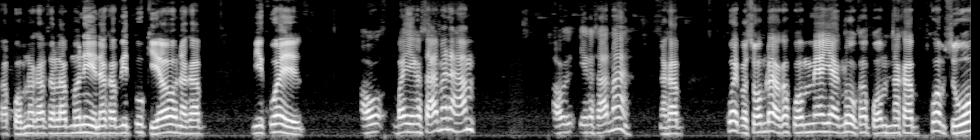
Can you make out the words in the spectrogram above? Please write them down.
ครับผมนะครับสำหรับมื้อนี้นะครับ วิทย์ผู้เขียวนะครับ มีกล้วย เอาใบเอกสารมานะครับเอาเอกสารมานะครับกล้วยผสมแล้วครับผมแม่แยกลูกครับผมนะครับความสูง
